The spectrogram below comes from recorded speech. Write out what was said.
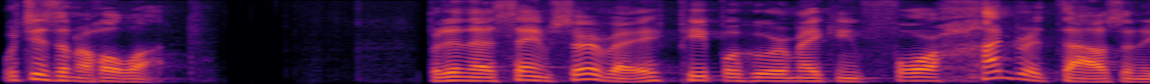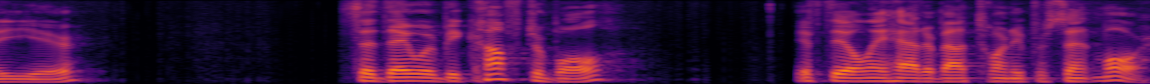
which isn't a whole lot. But in that same survey, people who were making 400,000 a year said they would be comfortable if they only had about 20% more.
